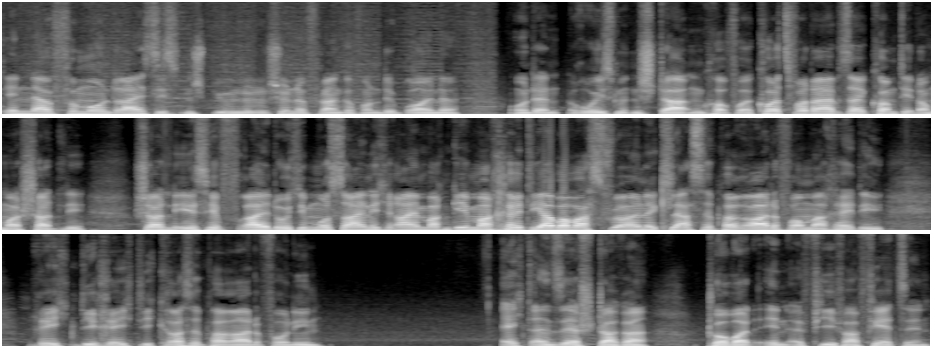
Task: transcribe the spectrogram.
in der 35. Spielminute. Schöne Flanke von De Bruyne. Und dann Ruiz mit einem starken Koffer. Kurz vor der Halbzeit kommt hier nochmal Shuttley. Shuttley ist hier frei durch. Die muss er eigentlich reinmachen gegen Machetti. Aber was für eine klasse Parade von Machetti. Richtig, richtig krasse Parade von ihm. Echt ein sehr starker Torwart in FIFA 14.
